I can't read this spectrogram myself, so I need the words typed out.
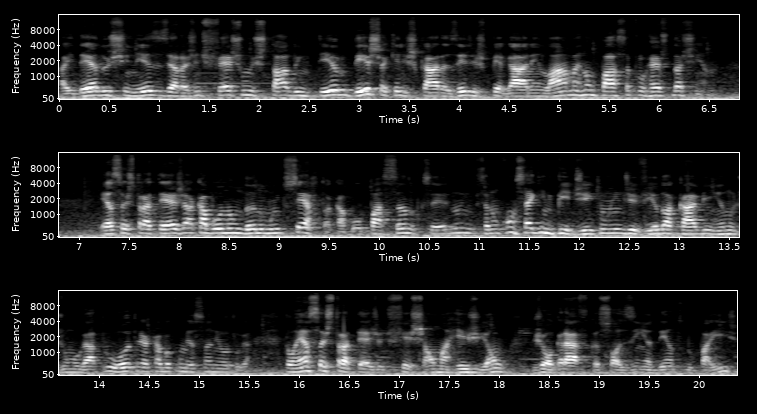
a ideia dos chineses era a gente fecha um estado inteiro, deixa aqueles caras eles pegarem lá, mas não passa para o resto da China. Essa estratégia acabou não dando muito certo, acabou passando, porque você não, você não consegue impedir que um indivíduo acabe indo de um lugar para o outro e acaba começando em outro lugar. Então, essa estratégia de fechar uma região geográfica sozinha dentro do país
